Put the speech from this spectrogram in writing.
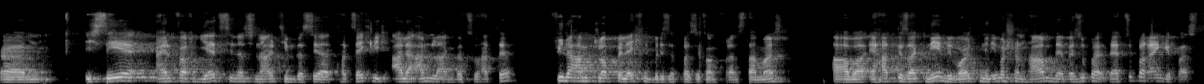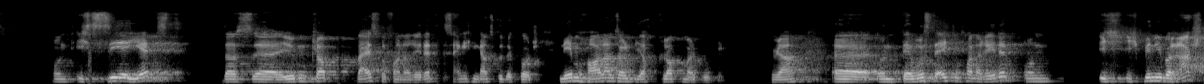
Ähm, ich sehe einfach jetzt im Nationalteam, dass er tatsächlich alle Anlagen dazu hatte. Viele haben Klopp belächelt bei dieser Pressekonferenz damals, aber er hat gesagt, nee, wir wollten ihn immer schon haben, der, super, der hat super reingepasst. Und ich sehe jetzt, dass äh, Jürgen Klopp weiß, wovon er redet. Das ist eigentlich ein ganz guter Coach. Neben Haaland sollte ich auch Klopp mal googeln. Ja, äh, und der wusste echt, wovon er redet. Und ich, ich bin überrascht,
